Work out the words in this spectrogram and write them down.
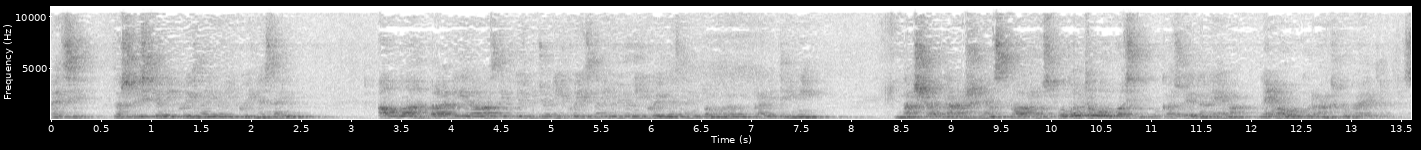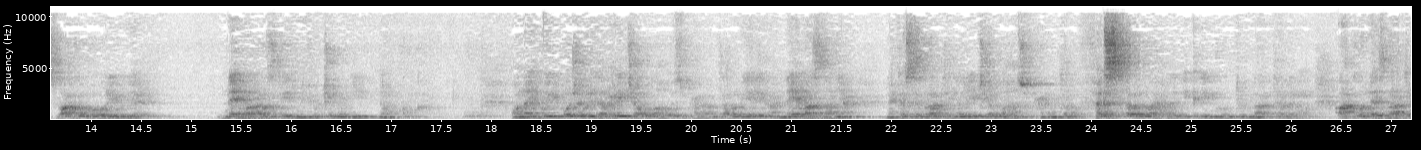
Reci, zašto isti oni koji znaju i oni koji ne znaju? Allah pravi razliku između onih koji znaju i onih koji ne znaju, pa moramo praviti i mi. Naša današnja stvarnost, pogotovo u Bosni, pokazuje da nema, nema ovog kuranskog ajeta. Svako govori o vjeri. Nema razlike između učenog i naukoga. Onaj koji poželi da priča Allahu subhanahu wa ta'ala vjeri, a nema znanja, neka se vrati na riječi Allaha subhanahu wa ta'ala Fes'alu ahla dikri kuntum لَا ta'lamun. Ako ne znate,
